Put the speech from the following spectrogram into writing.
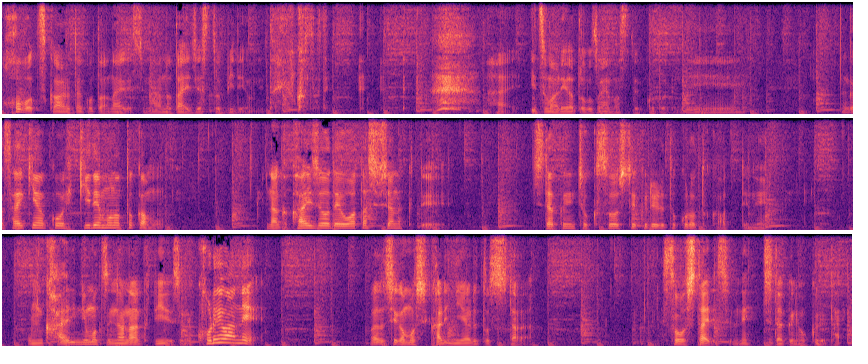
ほぼ使われたことはないですよね。あのダイジェストビデオにということで。はい。いつもありがとうございます。ということでね。なんか最近はこう引き出物とかもなんか会場でお渡しじゃなくて自宅に直送してくれるところとかあってね、うん、帰り荷物にならなくていいですよね。これはね私がもし仮にやるとしたらそうしたいですよね。自宅に送るタイプ、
